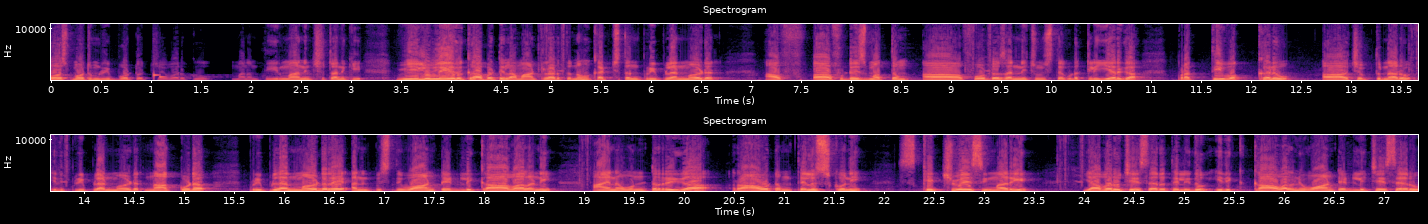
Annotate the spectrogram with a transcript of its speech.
పోస్ట్ మార్టం రిపోర్ట్ వచ్చే వరకు మనం తీర్మానించడానికి వీలు లేదు కాబట్టి ఇలా మాట్లాడుతున్నాం. ఖచ్చితంగా ప్రీ ప్లాన్ మర్డర్. ఆ ఫుటేజ్ మొత్తం ఆ ఫొటోస్ అన్ని చూస్తే కూడా క్లియర్గా ప్రతి ఒక్కరూ చెప్తున్నారు ఇది ప్రీ ప్లాన్ మర్డర్. నాకు కూడా ప్రీ ప్లాన్ మర్డరే అనిపిస్తుంది. వాంటెడ్లీ కావాలని ఆయన ఒంటరిగా రావటం తెలుసుకొని స్కెచ్ వేసి మరీ ఎవరు చేశారో తెలీదు. ఇది కావాలని వాంటెడ్లీ చేశారు.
